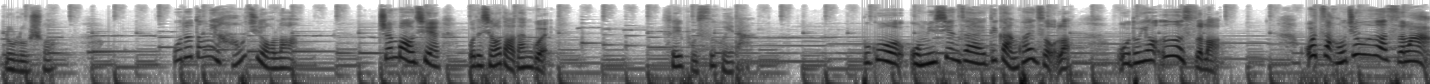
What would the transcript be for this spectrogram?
露露说，我都等你好久了，真抱歉，我的小捣蛋鬼。菲普斯回答。不过我们现在得赶快走了，我都要饿死了。我早就饿死啦！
